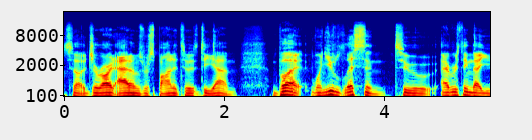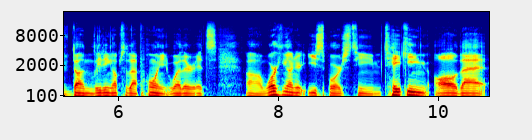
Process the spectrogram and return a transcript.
So Gerard Adams responded to his DM. But when you listen to everything that you've done leading up to that point, whether it's uh, working on your esports team, taking all that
